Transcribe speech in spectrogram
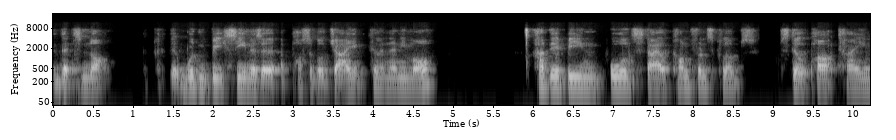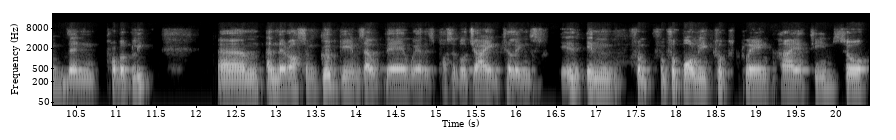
That's not, it wouldn't be seen as a, a possible giant killing anymore. Had there been old style conference clubs, still part time, then probably. Um, and there are some good games out there where there's possible giant killings in, in from, from football league clubs playing higher teams. So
